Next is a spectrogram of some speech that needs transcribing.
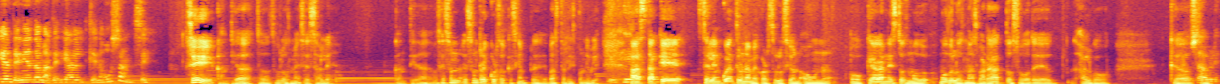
Siguen teniendo material que no usan, sí. Sí, cantidad, todos, los meses sale cantidad. O sea, es un, es un recurso que siempre va a estar disponible. Hasta que se le encuentre una mejor solución o, un, o que hagan estos módulos más baratos o de algo que usable.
